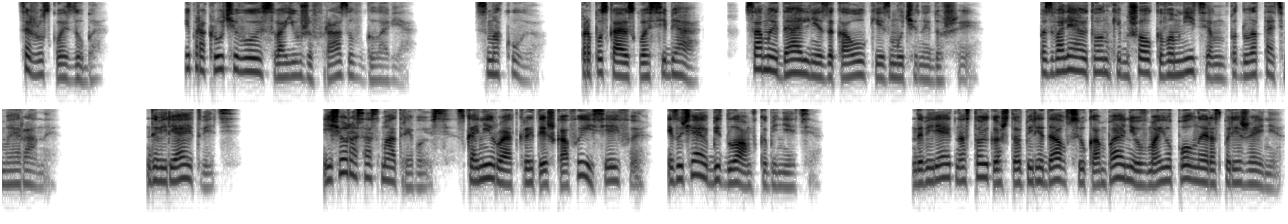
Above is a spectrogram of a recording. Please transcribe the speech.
— сажу сквозь зубы. И прокручиваю свою же фразу в голове. Смакую, пропускаю сквозь себя, самые дальние закоулки измученной души. Позволяю тонким шелковым нитям подлатать мои раны. Доверяет ведь. Еще раз осматриваюсь, сканирую открытые шкафы и сейфы, изучаю бедлам в кабинете. Доверяет настолько, что передал всю компанию в моё полное распоряжение,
